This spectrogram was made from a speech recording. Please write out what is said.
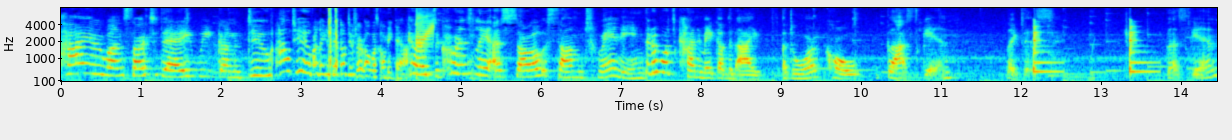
Hi everyone, so today we're gonna do how to because currently I saw some trending. Little what kind of makeup that I adore called glass skin. Like this. Glass skin.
